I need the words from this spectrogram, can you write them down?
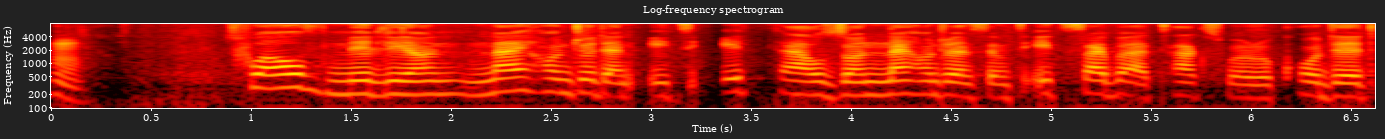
hmm, 12,988,978 cyber attacks were recorded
